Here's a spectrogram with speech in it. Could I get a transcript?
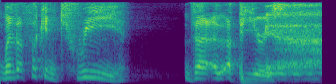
when that fucking tree that appears, Yeah,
